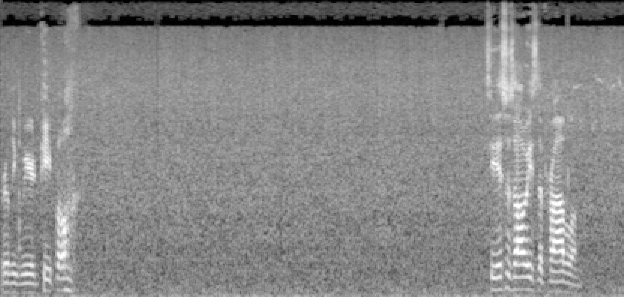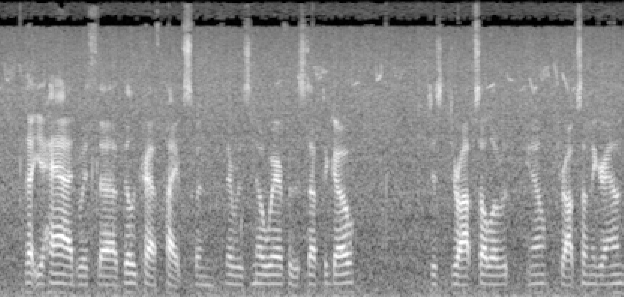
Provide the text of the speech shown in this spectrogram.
really weird people. See, this was always the problem that you had with uh, Buildcraft pipes when there was nowhere for the stuff to go. Just drops all over, you know, drops on the ground.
